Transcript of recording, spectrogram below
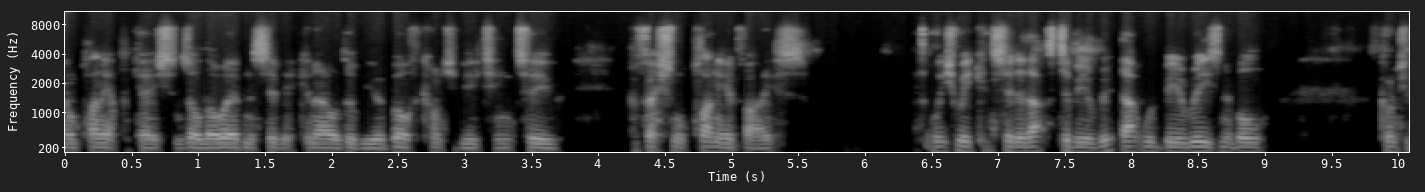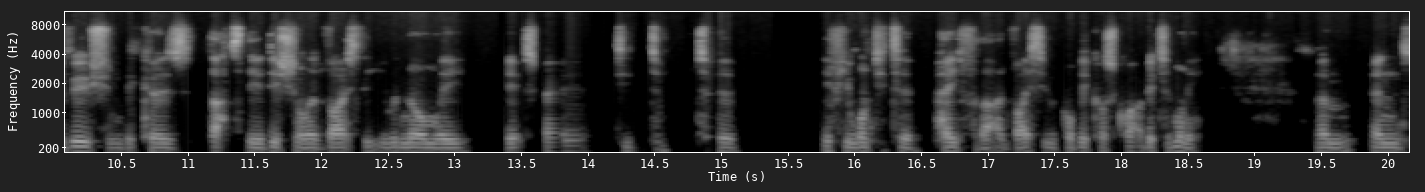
on planning applications, although Urban Civic and RLW are both contributing to professional planning advice, which we consider that's to be a, that would be a reasonable contribution because that's the additional advice that you would normally be expected to, to if you wanted to pay for that advice, it would probably cost quite a bit of money. Um, and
